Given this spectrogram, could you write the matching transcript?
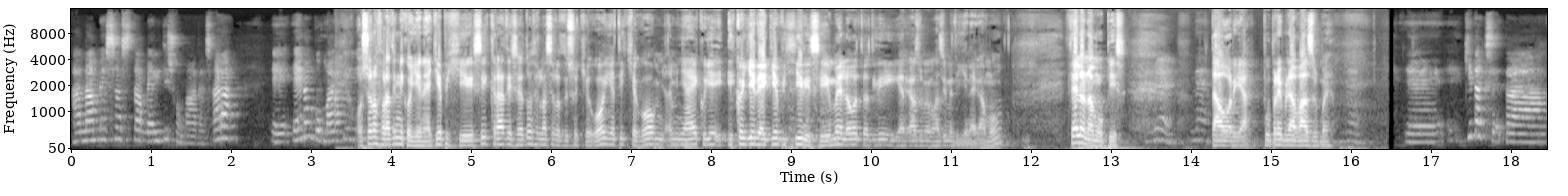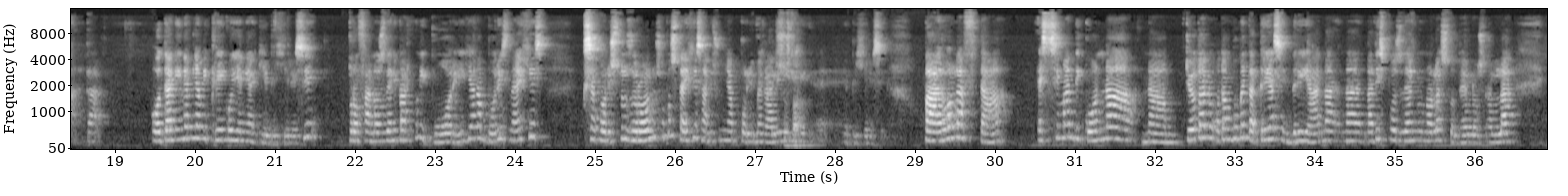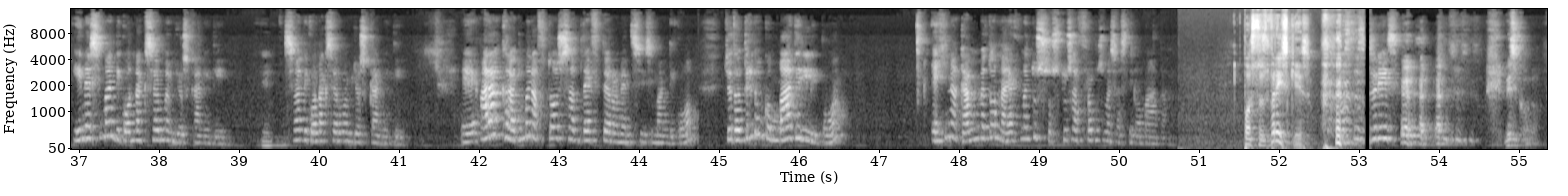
ανάμεσα στα μέλη της ομάδας. Άρα ε, ένα κομμάτι... Όσον αφορά την οικογενειακή επιχείρηση, κράτησε το, θέλω να σε ρωτήσω κι εγώ, γιατί κι εγώ μια οικογενειακή επιχείρηση είμαι, λόγω του ότι εργάζομαι μαζί με τη γυναίκα μου. Θέλω να μου πεις ναι, ναι. τα όρια που πρέπει να βάζουμε. Ναι. Ε, κοίταξε, τα, τα, όταν είναι μια μικρή οικογενειακή επιχείρηση, προφανώς δεν υπάρχουν οι πόροι για να μπορείς να έχεις ξεχωριστούς ρόλους όπως θα έχεις αν ήσουν μια πολύ μεγάλη Σωστά. επιχείρηση. Παρ' όλα αυτά, είναι σημαντικό να, να και όταν, όταν πούμε τα τρία συν τρία, να, να, να δεις πώς δένουν όλα στο τέλος, αλλά είναι σημαντικό να ξέρουμε ποιος κάνει τι. Mm. Σημαντικό να ξέρουμε ποιος κάνει τι. Ε, άρα κρατούμε αυτό σαν δεύτερον έτσι σημαντικό. Και το τρίτο κομμάτι λοιπόν έχει να κάνει με το να έχουμε τους σωστούς ανθρώπους μέσα στην ομάδα. Πώς τους βρίσκεις; Πώς τους βρίσκεις; Δύσκολο.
